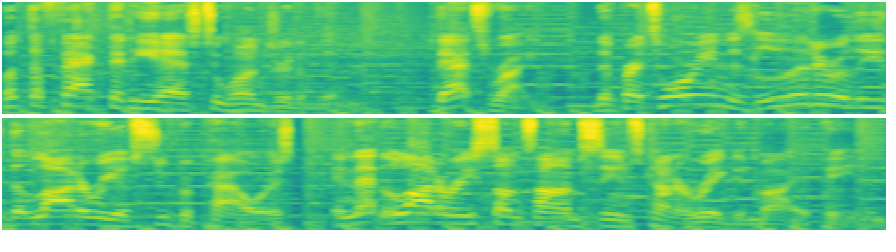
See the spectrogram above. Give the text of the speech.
but the fact that he has 200 of them. That's right, the Praetorian is literally the lottery of superpowers, and that lottery sometimes seems kinda rigged in my opinion.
